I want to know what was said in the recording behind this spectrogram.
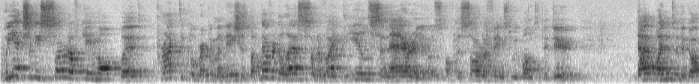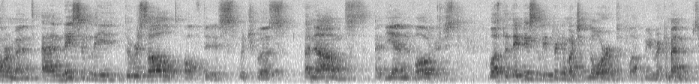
We actually sort of came up with practical recommendations, but nevertheless sort of ideal scenarios of the sort of things we wanted to do. That went to the government, and basically the result of this, which was announced at the end of August, was that they basically pretty much ignored what we recommended.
